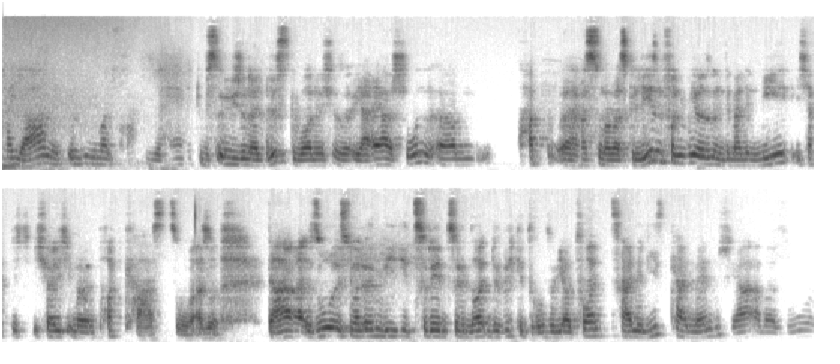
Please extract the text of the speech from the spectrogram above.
paar Jahren und irgendjemand fragte so, hä, du bist irgendwie Journalist geworden. Und ich so, ja, ja, schon. Ähm, hab, äh, hast du mal was gelesen von mir? Und ich meine, nee, ich hab dich, ich höre dich immer im Podcast so. Also da so ist man irgendwie zu den zu den Leuten durchgedrungen. So die Autorenzeile liest kein Mensch, ja, aber so.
